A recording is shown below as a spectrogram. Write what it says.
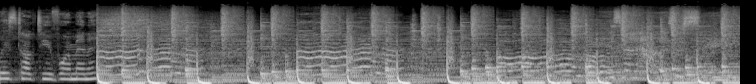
please talk to you for a minute? Is that hard to say?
